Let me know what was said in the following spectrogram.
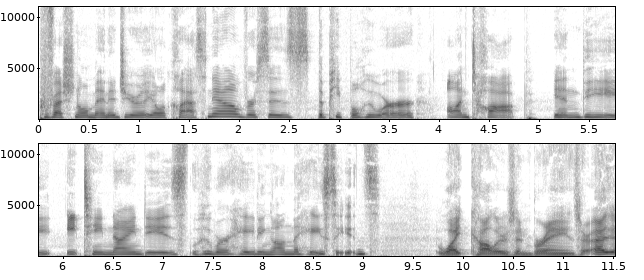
professional managerial class now versus the people who were on top in the 1890s who were hating on the hayseeds. white collars and brains. Or, uh,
